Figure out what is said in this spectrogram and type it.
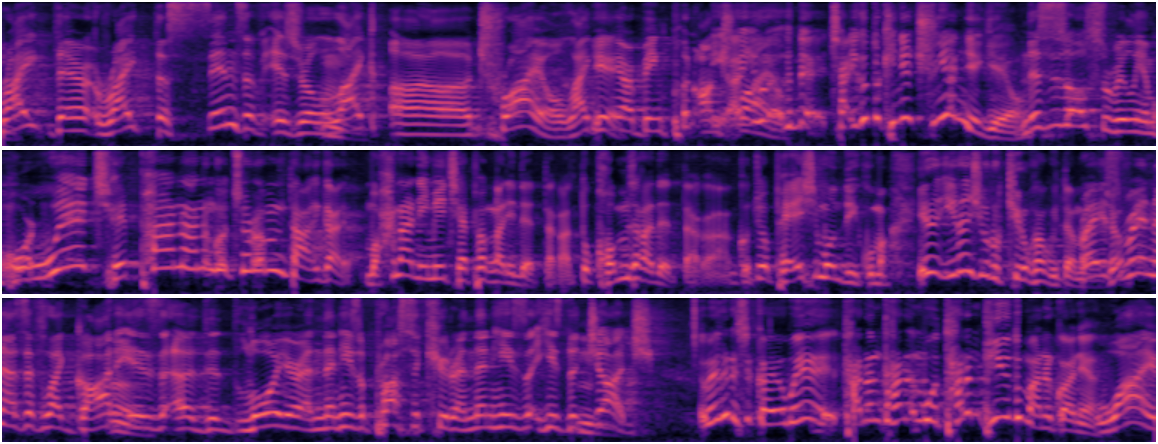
write their write the sins of Israel like a trial, like they are being put on 이거, trial. 근데 자 이것도 굉장히 중요한 얘기예요. And this is also really important. 왜 재판하는 것처럼 다 그러니까 뭐 하나님이 재판관이 됐다가 또 검사가 됐다가 그죠 배심원도 있고 막 이런 이런 식으로 기록하고 있단 Right? It's 말이죠. written as if like God is a the lawyer and then he's a prosecutor and then he's he's the judge. 왜 그랬을까요? 왜 다른 다른 뭐 다른 비유도 많을 거 아니야. Why?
